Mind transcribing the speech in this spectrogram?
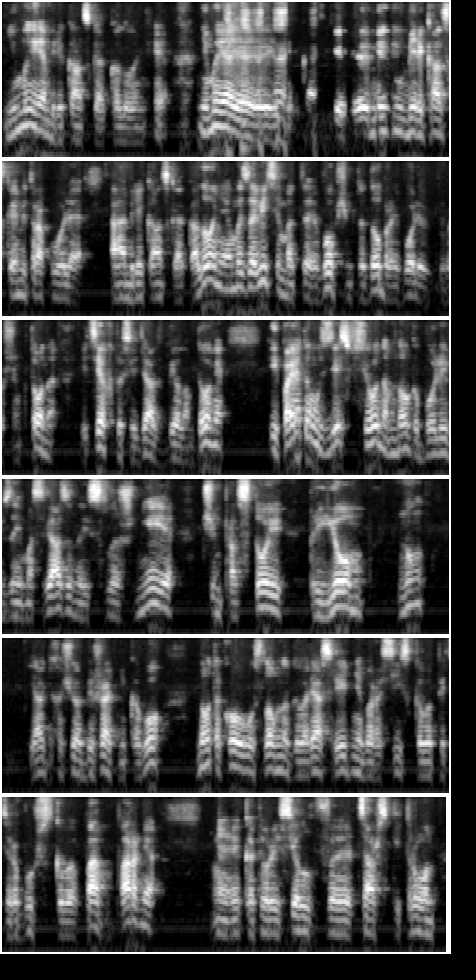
не мы американская колония, не мы э, американская метрополия, а американская колония. Мы зависим от, в общем-то, доброй воли Вашингтона и тех, кто сидят в Белом доме. И поэтому здесь все намного более взаимосвязано и сложнее, чем простой прием, ну, я не хочу обижать никого, но такого, условно говоря, среднего российского петербургского парня, э, который сел в царский трон –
